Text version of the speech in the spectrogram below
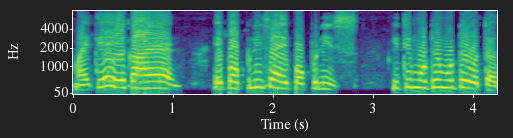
माहितीये हे काय आहे? हे पपनीस आहे पपनीस. किती मोठे मोठे होतात.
